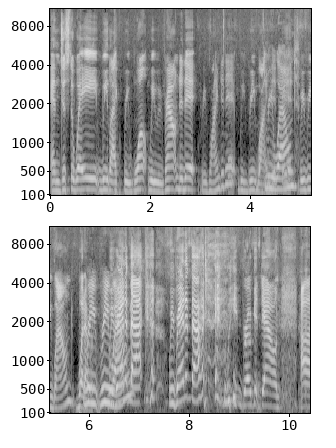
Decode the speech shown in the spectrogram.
and just the way we like rewound, we rewounded it, rewinded it, we rewinded Rewound? it, we rewound, whatever. Re- We ran it back, we ran it back, and we broke it down, uh,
